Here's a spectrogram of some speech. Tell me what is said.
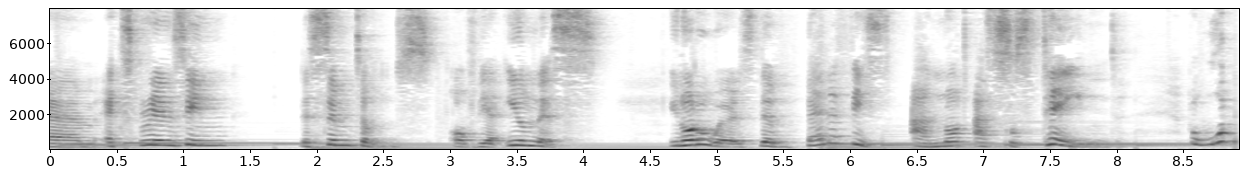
um, experiencing the symptoms of their illness. In other words, the benefits are not as sustained. But what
